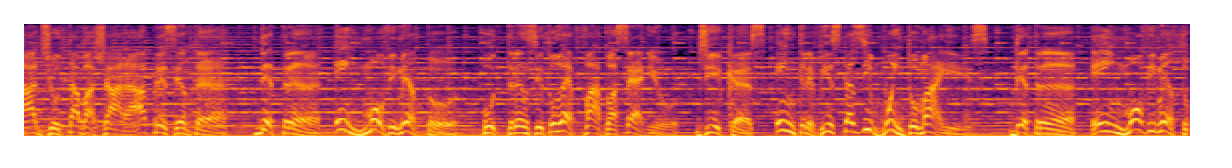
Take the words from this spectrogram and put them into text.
Rádio Tabajara apresenta Detran em movimento. O trânsito levado a sério. Dicas, entrevistas e muito mais. Detran em movimento.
